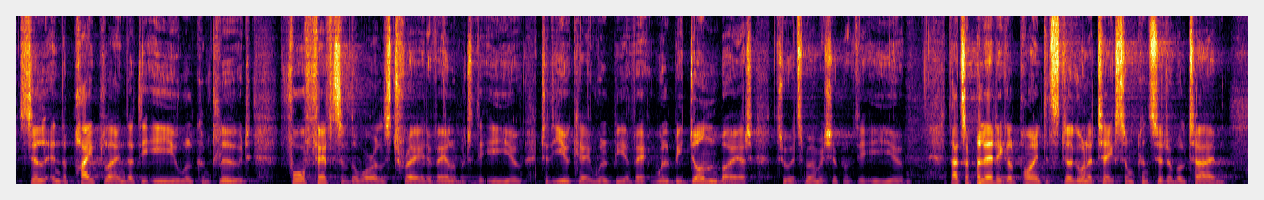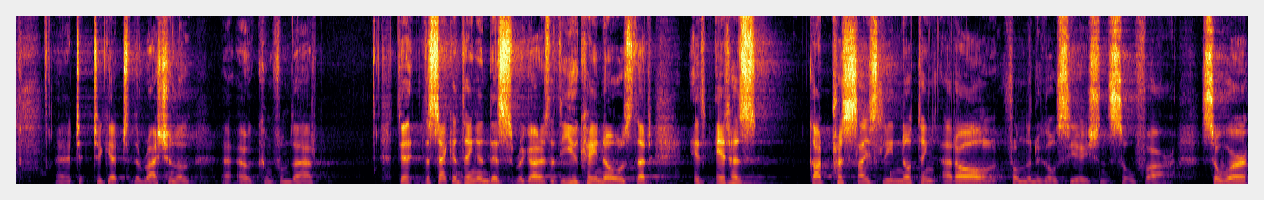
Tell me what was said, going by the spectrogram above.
still in the pipeline that the EU will conclude. Four fifths of the world's trade available to the EU to the UK will be will be done by it through its membership of the EU. That's a political point. It's still going to take some considerable time uh, to, to, get to the rational uh, outcome from that. The, the second thing in this regard is that the UK knows that it, it has got precisely nothing at all from the negotiations so far. So we're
